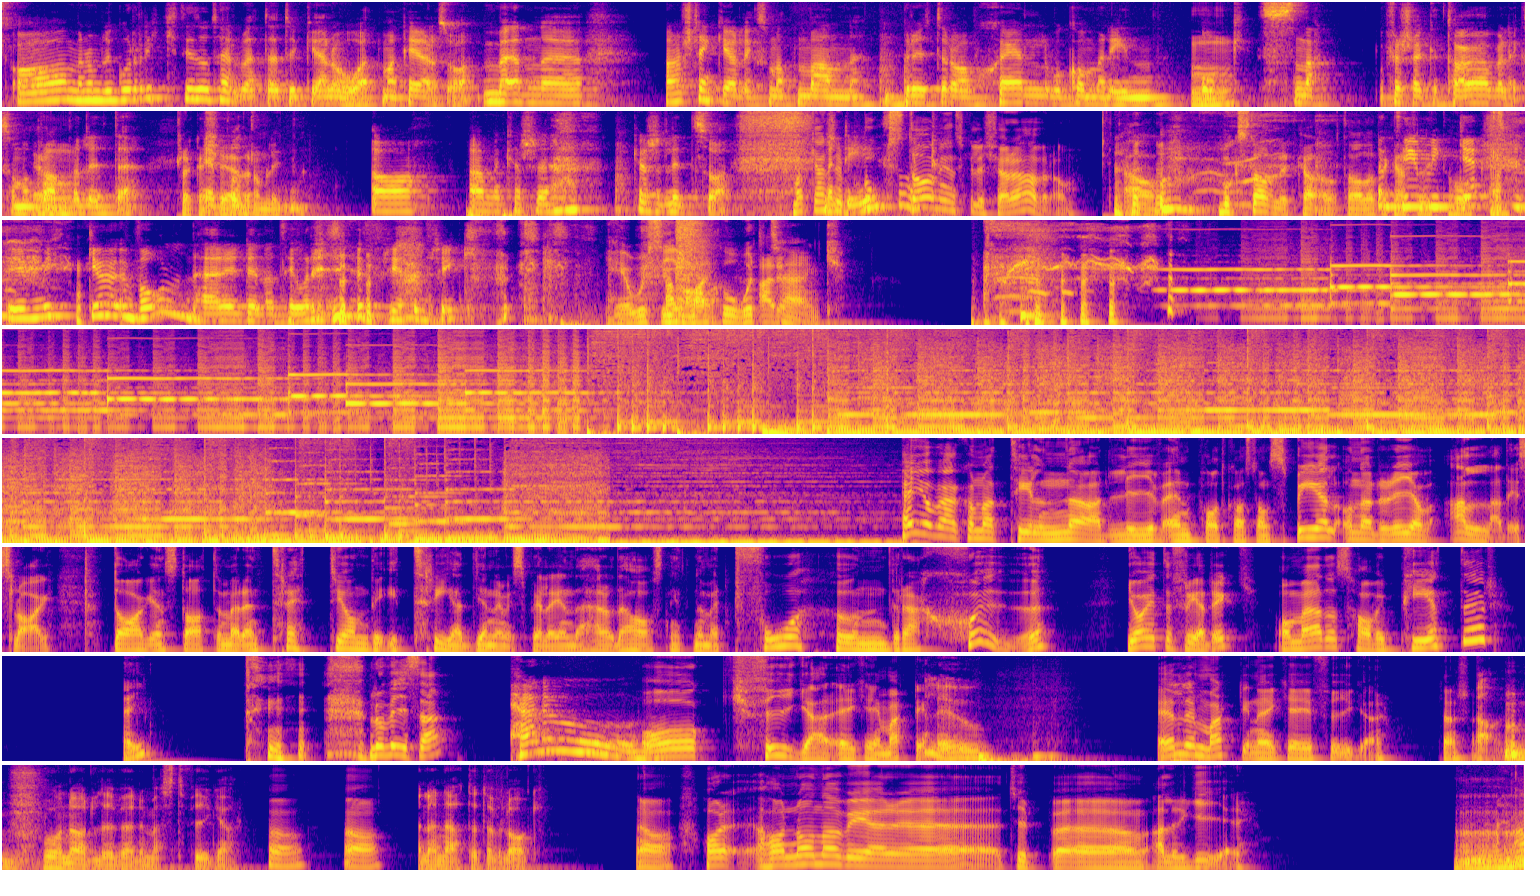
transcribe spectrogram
Ja, men om det går riktigt åt helvete tycker jag nog att man kan göra så. Men eh, annars tänker jag liksom att man bryter av själv och kommer in mm. och snack, försöker ta över liksom och ja. prata lite. Försöka köra dem lite. Ja, Ja, men kanske, kanske lite så. Man kanske bokstavligen skulle köra över dem. Ja, bokstavligt talat det, är mycket, det är mycket våld här i dina teorier, Fredrik. Here we see Michael with tank. och välkomna till Nördliv, en podcast om spel och nörderi av alla de slag. Dagens datum är den 30 i tredje när vi spelar in det här och det här är avsnitt nummer 207. Jag heter Fredrik och med oss har vi Peter. Hej. Lovisa. Hallå. Och Fygar, a.k.a. Martin. Hello. Eller Martin, a.k.a. Fygar. Kanske. Ja, på Nördliv är det mest Fygar. Ja. ja. Eller nätet överlag. Ja. Har, har någon av er eh, typ eh, allergier? Mm.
